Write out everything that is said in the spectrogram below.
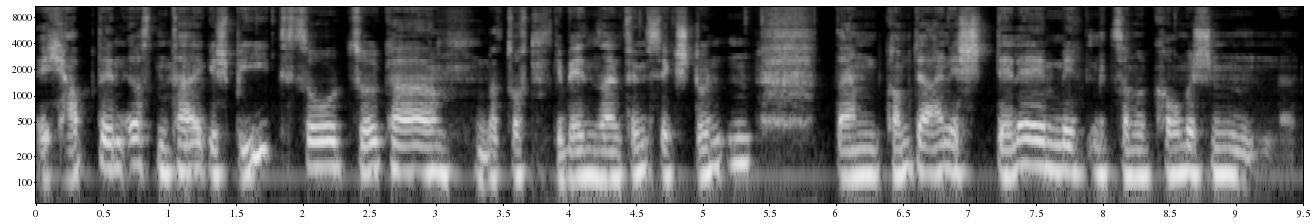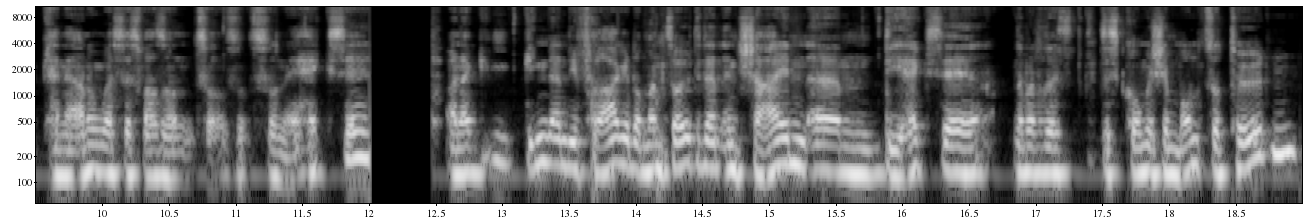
Ich habe den ersten Teil gespielt, so circa, was durfte es gewesen sein, fünf, sechs Stunden. Dann kommt ja eine Stelle mit, mit so einer komischen, keine Ahnung was das war, so, so, so eine Hexe. Und da ging dann die Frage, man sollte dann entscheiden, ähm, die Hexe, das, das komische Monster töten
